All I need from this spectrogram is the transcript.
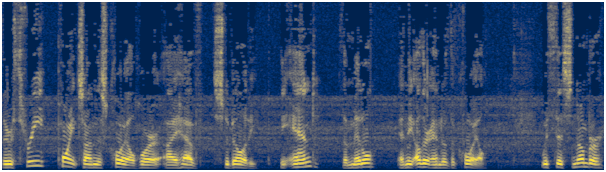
There are three points on this coil where I have stability. The end, the middle, and the other end of the coil. With this number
